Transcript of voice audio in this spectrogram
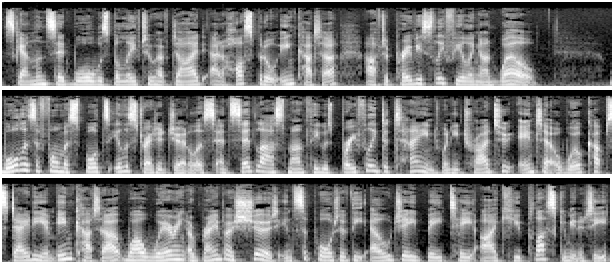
Scanlon said Wahl was believed to have died at a hospital in Qatar after previously feeling unwell. Wahl is a former Sports Illustrated journalist and said last month he was briefly detained when he tried to enter a World Cup stadium in Qatar while wearing a rainbow shirt in support of the LGBTIQ community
